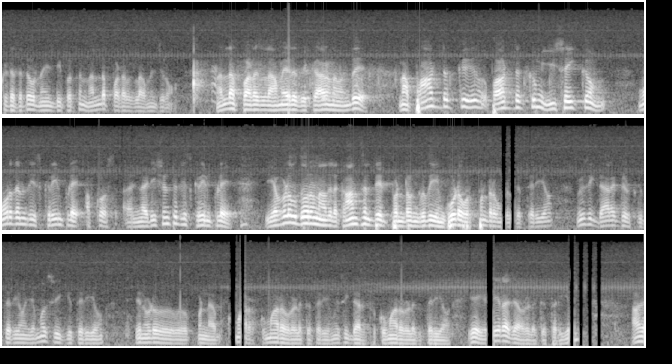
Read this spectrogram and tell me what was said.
கிட்டத்தட்ட ஒரு 90% நல்ல பாடல்கள் அமைஞ்சிரும். நல்ல பாடல்கள் அமையிறதுக்கு காரணம் வந்து நான் பாட்டுக்கு பாட்டுக்கும் இசைக்கும் more than the screen play of course in addition to the screen play எவ்வளவு தூரம் நான் அதில் கான்சென்ட்ரேட் பண்ணுறேங்கிறது என் கூட ஒர்க் பண்ணுறவங்களுக்கு தெரியும் மியூசிக் டைரக்டர்ஸ்க்கு தெரியும் எம்எஸ்விக்கு தெரியும் என்னோட பண்ண குமார் குமார் அவர்களுக்கு தெரியும் மியூசிக் டைரக்டர் குமார் அவர்களுக்கு தெரியும் ஏ இளையராஜா அவர்களுக்கு தெரியும். ஆக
